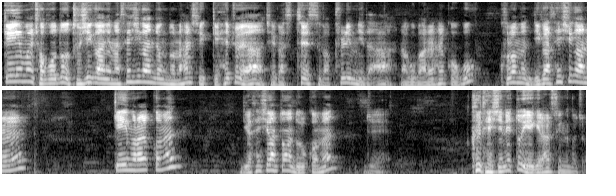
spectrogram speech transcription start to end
게임을 적어도 2시간이나 3시간 정도는 할 수 있게 해줘야 제가 스트레스가 풀립니다. 라고 말을 할 거고 그러면 네가 3시간을 게임을 할 거면 네가 3시간 동안 놀 거면 이제 그 대신에 또 얘기를 할 수 있는 거죠.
